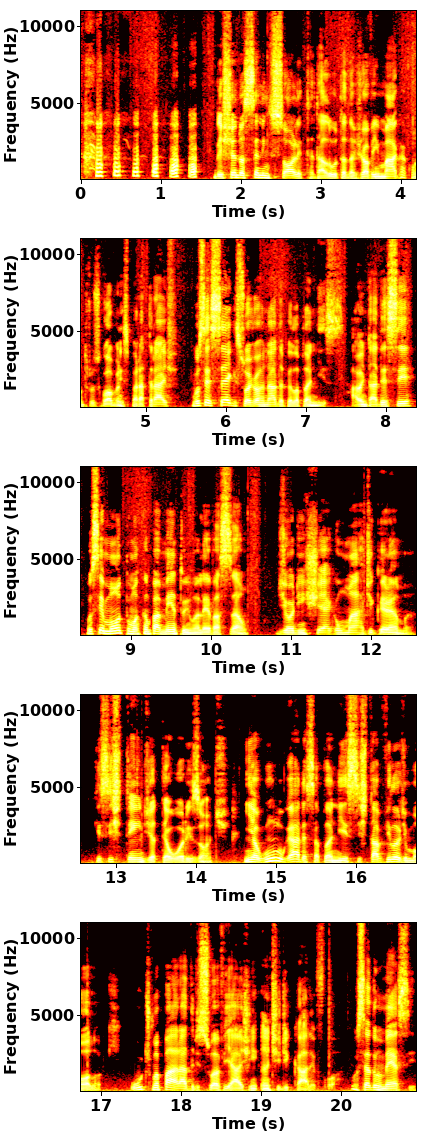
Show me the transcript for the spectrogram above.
Deixando a cena insólita da luta da jovem maga contra os goblins para trás, você segue sua jornada pela planície. Ao entardecer, você monta um acampamento em uma elevação, de onde enxerga um mar de grama que se estende até o horizonte. Em algum lugar dessa planície está a Vila de Moloch, última parada de sua viagem antes de Califor. Você adormece,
